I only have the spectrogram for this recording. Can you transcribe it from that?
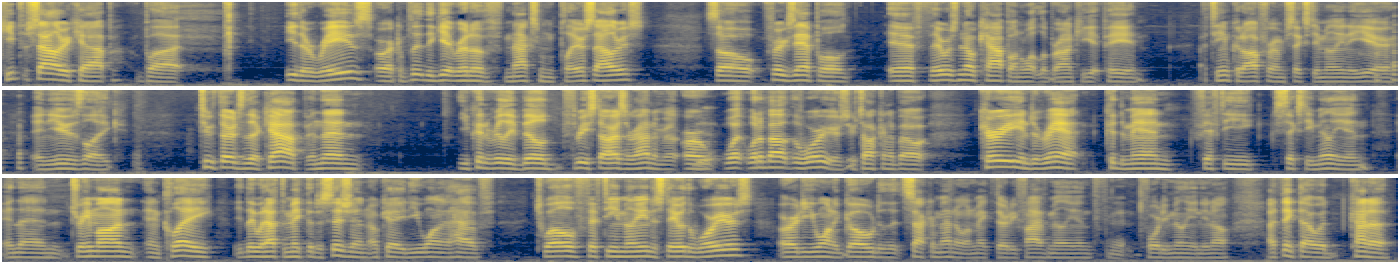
keep the salary cap, but either raise or completely get rid of maximum player salaries. So, for example, if there was no cap on what LeBron could get paid, a team could offer him sixty million a year and use like two thirds of their cap, and then you couldn't really build three stars around him. Or Yeah. what? What about the Warriors? You're talking about Curry and Durant could demand 50, 60 million, and then Draymond and Klay they would have to make the decision. Okay, do you want to have 12, 15 million to stay with the Warriors? Or do you want to go to the Sacramento and make 35 million, 40 million, you know? I think that would kind of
